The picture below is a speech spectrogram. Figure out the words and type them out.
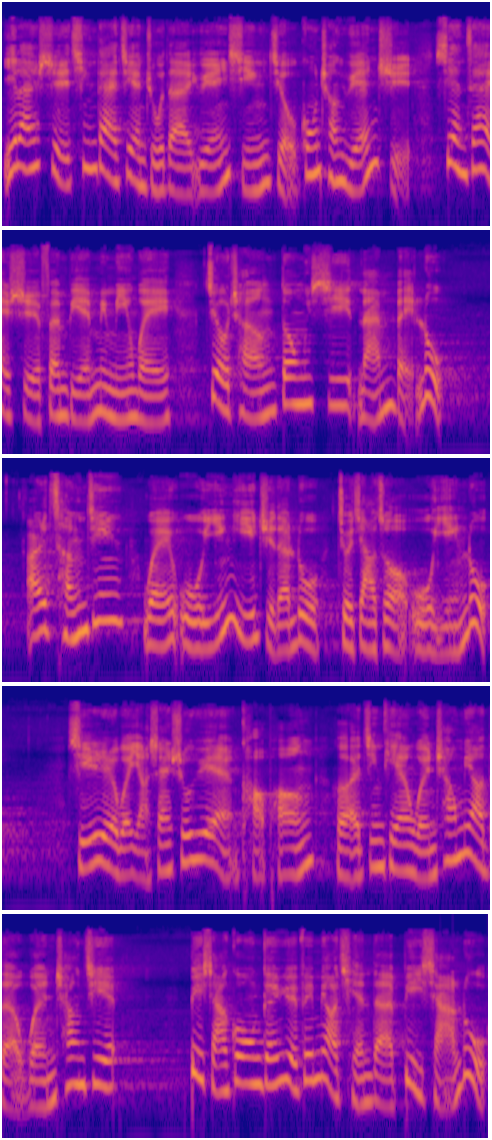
宜兰市清代建筑的圆形九宫城原址，现在是分别命名为旧城东西南北路，而曾经为五营遗址的路就叫做五营路。昔日为仰山书院、考棚和今天文昌庙的文昌街，碧霞宫跟岳飞庙前的碧霞路，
